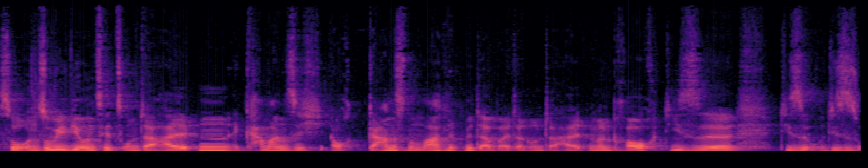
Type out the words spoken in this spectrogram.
So, und so wie wir uns jetzt unterhalten, kann man sich auch ganz normal mit Mitarbeitern unterhalten. Man braucht diese, diese, dieses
